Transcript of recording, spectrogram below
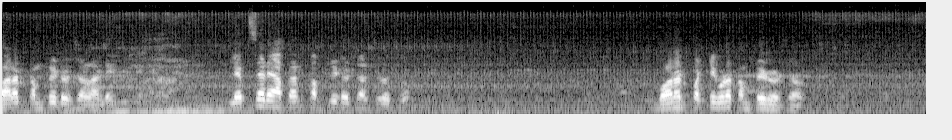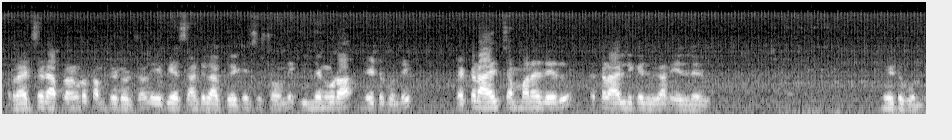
బానట్ కంప్లీట్ ఒరిజినల్ అండి. Left side apron complete original చూడొచ్చు. బానట్ పట్టి కూడా complete original right side apron కూడా కంప్లీట్ ఒరిజినల్. ఏబిఎస్ అంటే లాక్ బ్రేకింగ్ సిస్టమ్ ఉంది. ఇంజన్ కూడా నీట్గా ఉంది. ఎక్కడ ఆయిల్ చమ్మనేది లేదు. ఎక్కడ ఆయిల్ లీకేజ్ కానీ ఏది లేదు. నీట్గా ఉంది.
